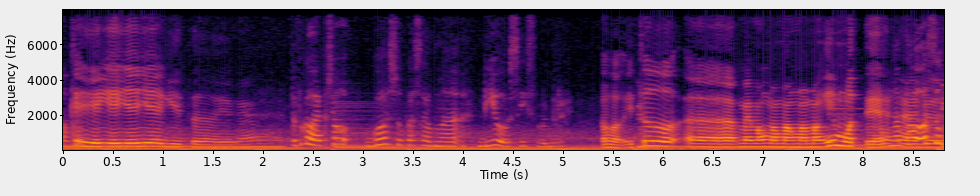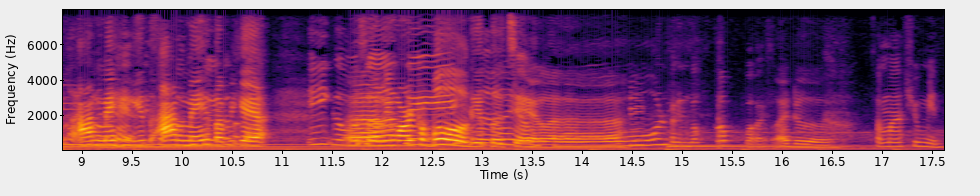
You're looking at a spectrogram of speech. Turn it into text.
oke ya ya ya ya gitu ya kan? Tapi kalau EXO gue suka sama Dio sih sebenarnya Oh itu eh, memang mamang-mamang imut ya. Nggak tahu, Aduh, suka Aneh kayak gitu, aneh tapi tuh kayak ih gue Eh, remarkable gitu, ya ampun pengen bokep boy. Waduh sama Xiumin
